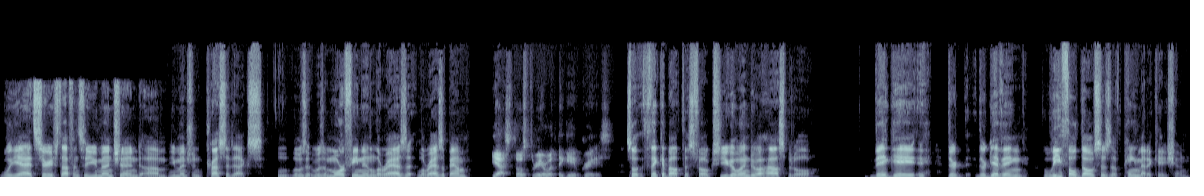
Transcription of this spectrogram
well yeah it's serious stuff and so you mentioned um you mentioned precedex. Was it was it morphine and lorazepam? Yes those three are what they gave grace so think about this, folks. You go into a hospital, they gave they're they're giving lethal doses of pain medication.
